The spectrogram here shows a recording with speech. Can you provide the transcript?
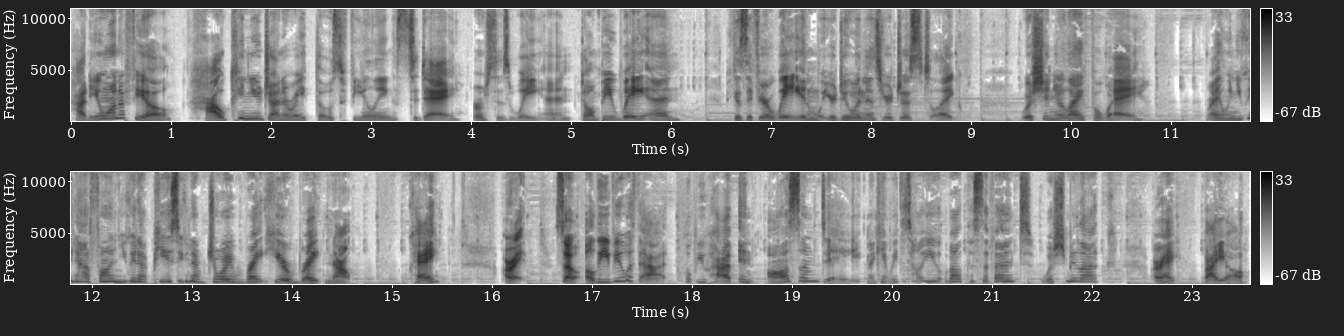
how do you want to feel? How can you generate those feelings today versus waiting? Don't be waiting because if you're waiting, what you're doing is you're just like wishing your life away, right? When you can have fun, you can have peace, you can have joy right here, right now. Okay? All right. So I'll leave you with that. Hope you have an awesome day. And I can't wait to tell you about this event. Wish me luck. All right. Bye, y'all.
